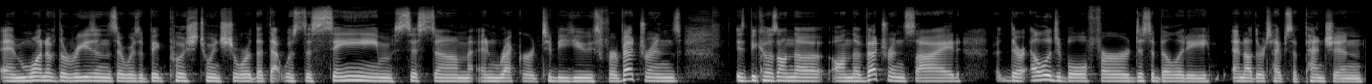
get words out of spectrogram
And one of the reasons there was a big push to ensure that that was the same system and record to be used for veterans is because on the on the veteran side they're eligible for disability and other types of pension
